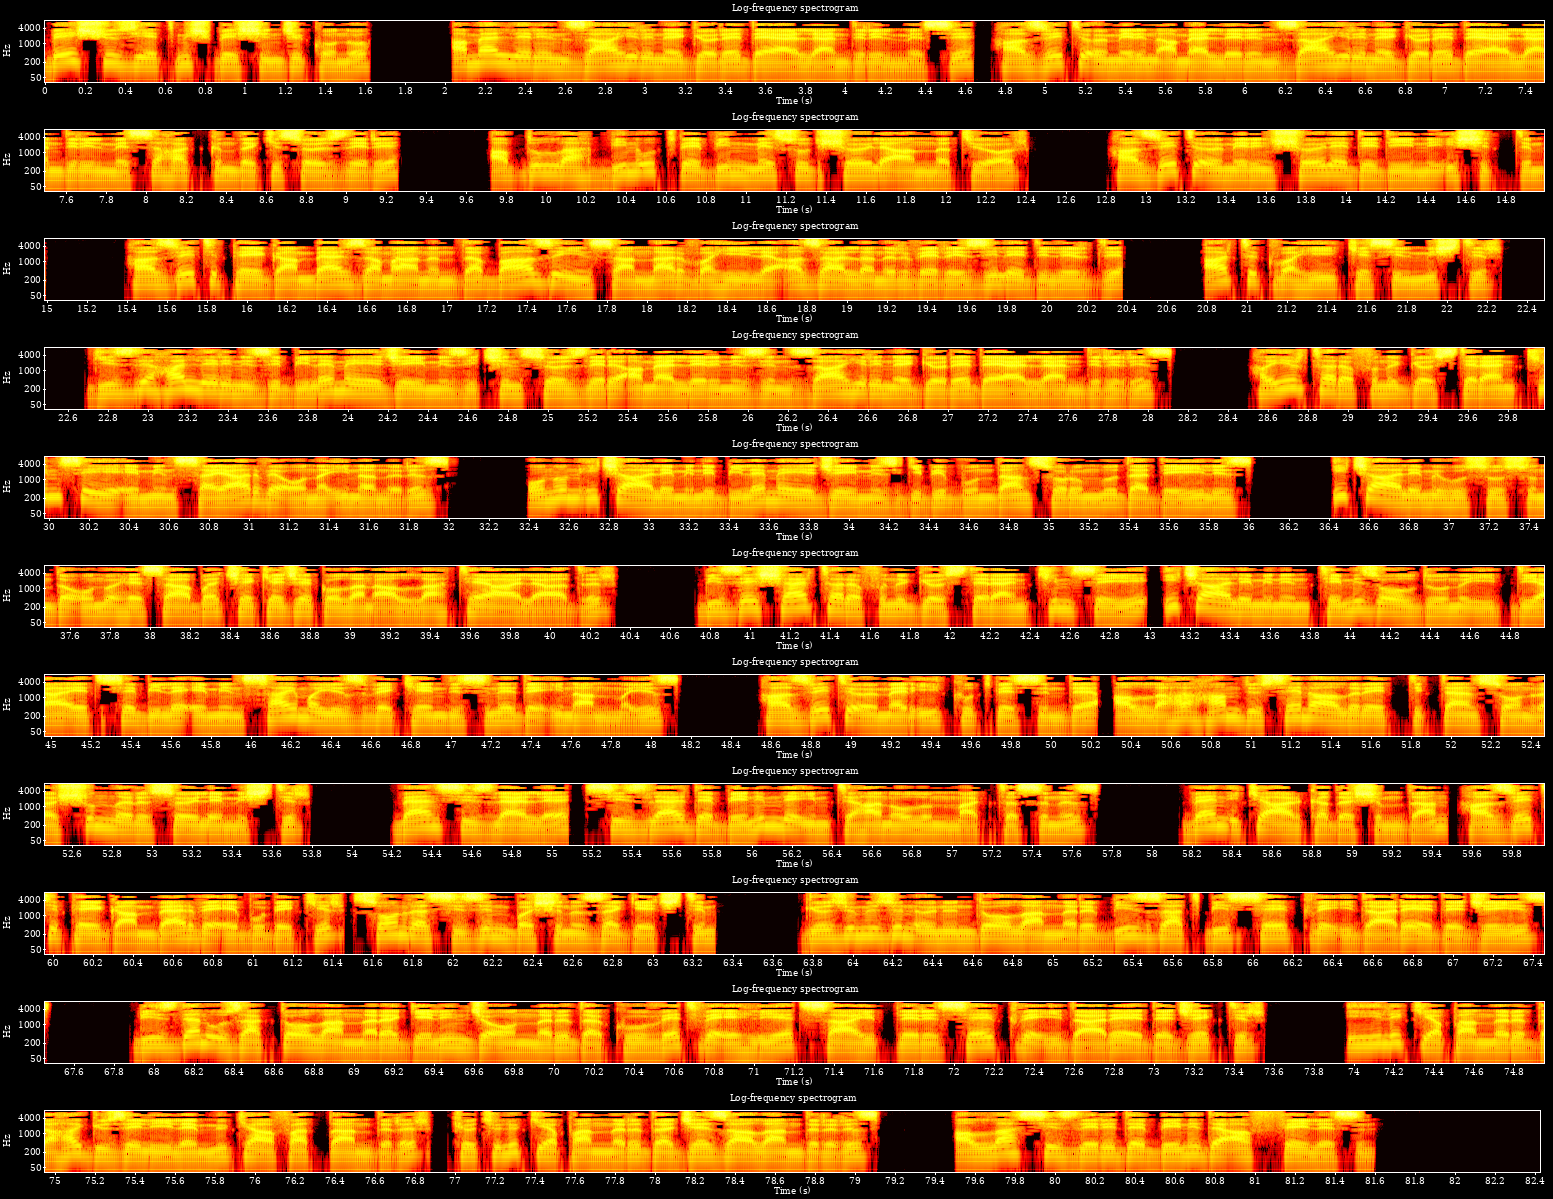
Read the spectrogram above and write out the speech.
575. konu, amellerin zahirine göre değerlendirilmesi, Hazreti Ömer'in amellerin zahirine göre değerlendirilmesi hakkındaki sözleri, Abdullah bin Utbe bin Mesud şöyle anlatıyor, Hazreti Ömer'in şöyle dediğini işittim, Hazreti Peygamber zamanında bazı insanlar vahiy ile azarlanır ve rezil edilirdi, artık vahiy kesilmiştir, gizli hallerinizi bilemeyeceğimiz için sözleri amellerinizin zahirine göre değerlendiririz, hayır tarafını gösteren kimseyi emin sayar ve ona inanırız, onun iç alemini bilemeyeceğimiz gibi bundan sorumlu da değiliz, İç alemi hususunda onu hesaba çekecek olan Allah Teala'dır, bize şer tarafını gösteren kimseyi, iç aleminin temiz olduğunu iddia etse bile emin saymayız ve kendisine de inanmayız. Hazreti Ömer ilk hutbesinde, Allah'a hamdü senalar ettikten sonra şunları söylemiştir. Ben sizlerle, sizler de benimle imtihan olunmaktasınız. Ben iki arkadaşımdan, Hazreti Peygamber ve Ebu Bekir, sonra sizin başınıza geçtim. Gözümüzün önünde olanları bizzat biz sevk ve idare edeceğiz. Bizden uzakta olanlara gelince onları da kuvvet ve ehliyet sahipleri sevk ve idare edecektir. İyilik yapanları daha güzeliyle mükafatlandırır, kötülük yapanları da cezalandırırız. Allah sizleri de beni de affeylesin.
